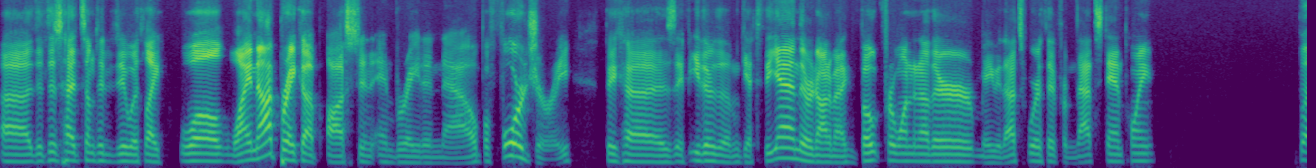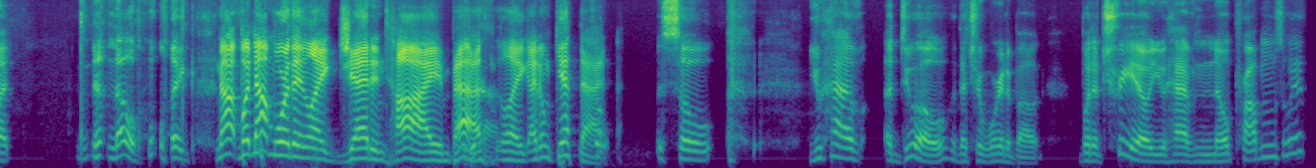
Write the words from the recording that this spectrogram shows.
uh, that this had something to do with like, well, why not break up Austin and Breydon now before jury? Because if either of them get to the end, they're an automatic vote for one another. Maybe that's worth it from that standpoint. But no, like Not, but not more than like Jed and Ty and Beth. Like, I don't get that. so you have a duo that you're worried about, but a trio you have no problems with.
